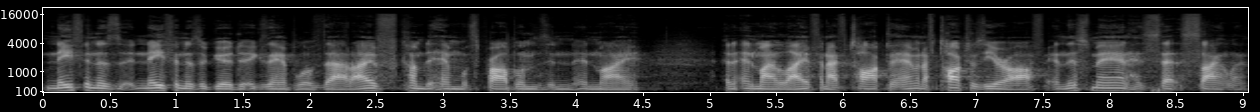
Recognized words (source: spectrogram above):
Nathan is, Nathan is a good example of that. I've come to him with problems in, in, my, in, in my life, and I've talked to him, and I've talked his ear off, and this man has sat silent.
